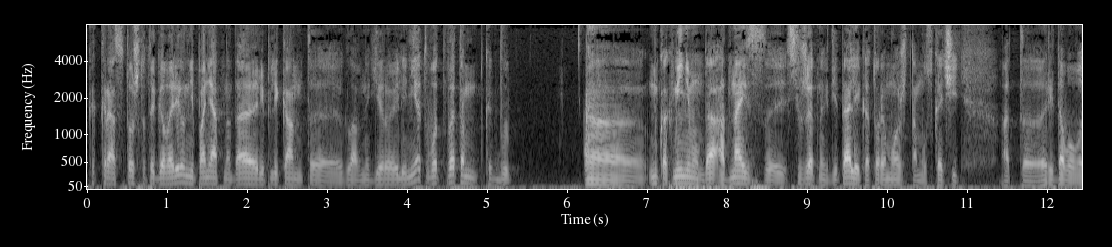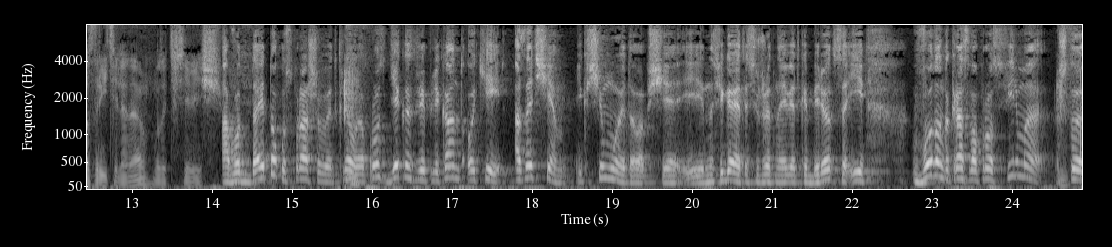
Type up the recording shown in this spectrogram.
как раз то, что ты говорил, непонятно, да, репликант э, главный герой или нет. Вот в этом, как бы, э, ну, как минимум, да, одна из э, сюжетных деталей, которая может там ускочить от э, рядового зрителя, да, вот эти все вещи. А вот Дайтоку спрашивает, клевый вопрос, декорепликант, окей, а зачем и к чему это вообще, и нафига эта сюжетная ветка берется, и вот он как раз вопрос фильма, что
